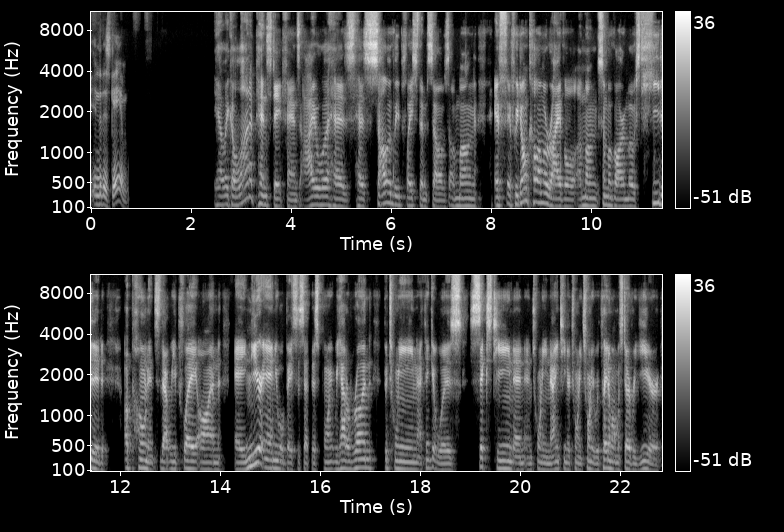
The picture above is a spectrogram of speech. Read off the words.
into this game? Yeah, like a lot of Penn State fans, Iowa has has solidly placed themselves among, if if we don't call them a rival, among some of our most heated opponents that we play on a near annual basis at this point. We had a run between, I think it was 16 and, and 2019 or 2020. We played them almost every year,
